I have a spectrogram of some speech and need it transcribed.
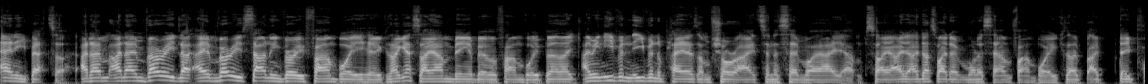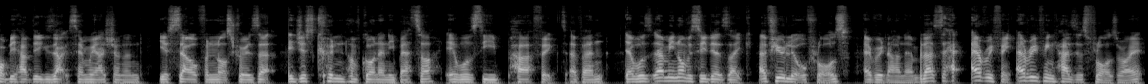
any better. And I'm and I'm very like I am very sounding very fanboy here because I guess I am being a bit of a fanboy, but like I mean even even the players I'm sure are acting the same way I am. So I, I that's why I don't want to say I'm fanboy because I, I they probably have the exact same reaction and yourself and Nox Crew is that it just couldn't have gone any better. It was the perfect event. There was. I mean, obviously there's like a few little flaws every now and then, but that's everything. Everything has its flaws, right?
